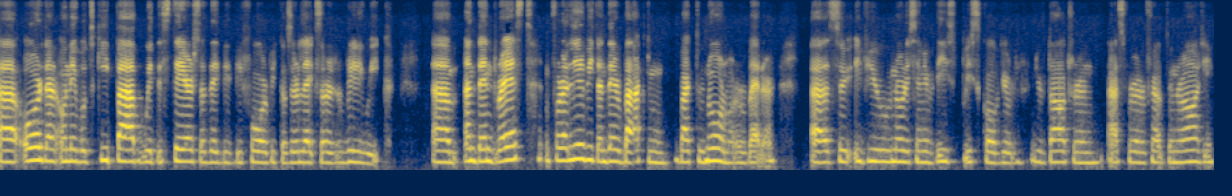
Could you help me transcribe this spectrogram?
uh, or they're unable to keep up with the stairs that they did before because their legs are really weak. Um, and then rest for a little bit, and they're back to back to normal or better. Uh, so if you notice any of these, please call your your doctor and ask for a referral to neurology.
